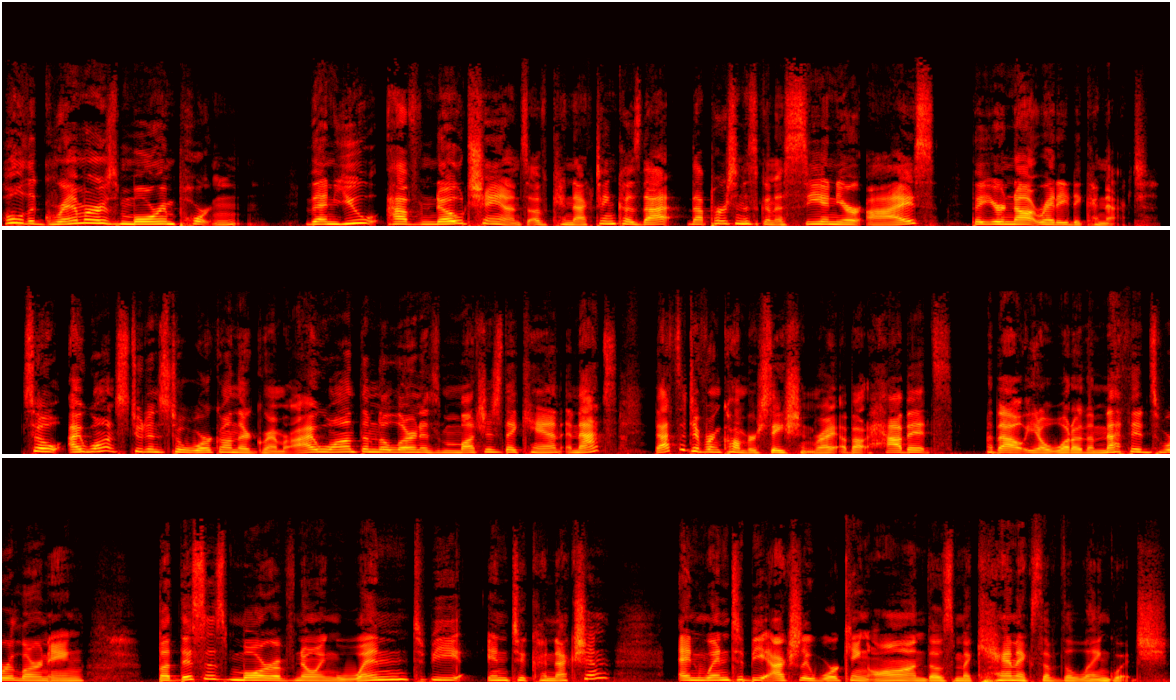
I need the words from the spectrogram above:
oh, the grammar is more important, then you have no chance of connecting because that, that person is going to see in your eyes that you're not ready to connect. So I want students to work on their grammar. I want them to learn as much as they can. And that's that's a different conversation, right? About habits, about, you know, what are the methods we're learning, but this is more of knowing when to be into connection and when to be actually working on those mechanics of the language.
